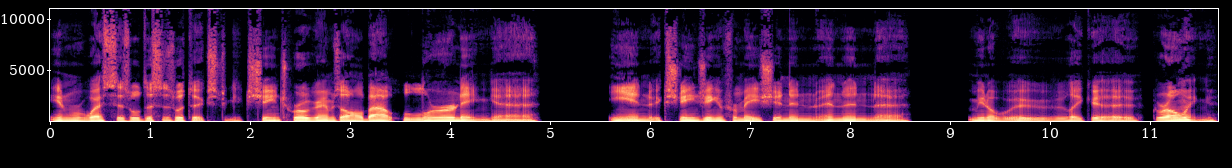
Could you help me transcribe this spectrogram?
And Wes says, well, this is what the exchange program is all about, learning uh, and exchanging information and, and then, uh, you know, uh, like uh, growing.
